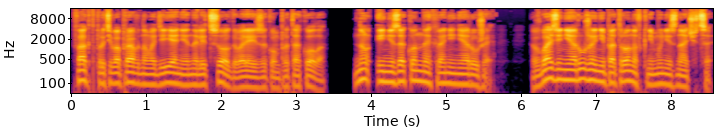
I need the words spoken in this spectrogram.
Факт противоправного деяния налицо, говоря языком протокола. Ну и незаконное хранение оружия. В базе ни оружия, ни патронов к нему не значится.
